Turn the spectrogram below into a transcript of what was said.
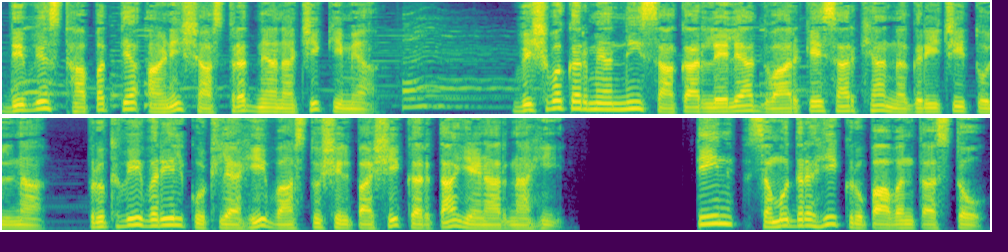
दिव्य स्थापत्य आणि शास्त्रज्ञानाची किम्या. विश्वकर्म्यांनी साकारलेल्या द्वारकेसारख्या नगरीची तुलना पृथ्वीवरील कुठल्याही वास्तुशिल्पाशी करता येणार नाही. तीन समुद्रही कृपावंत असतो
